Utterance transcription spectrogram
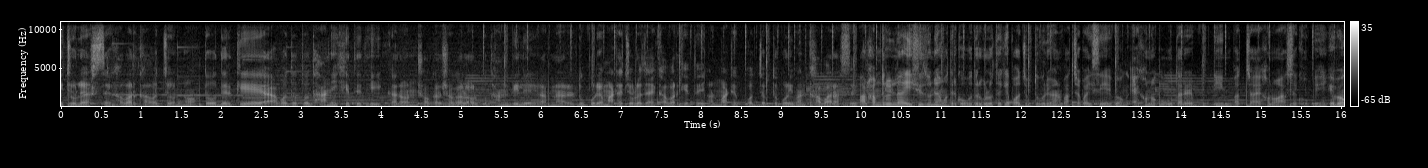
কবুতরগুলোই চলে আসছে খাবার খাওয়ার জন্য। তো ওদেরকে আপাতত ধানই খেতে দিই, কারণ সকাল সকাল অল্প ধান দিলে আপনার দুপুরে মাঠে চলে যায় খাবার খেতে। কারণ মাঠে পর্যাপ্ত পরিমাণ খাবার আছে। আলহামদুলিল্লাহ, এই সিজনে আমাদের কবুতরগুলো থেকে পর্যাপ্ত পরিমাণ বাচ্চা পাইছে এবং এখনও কবুতরের ডিম, বাচ্চা এখনও আছে খোপে এবং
